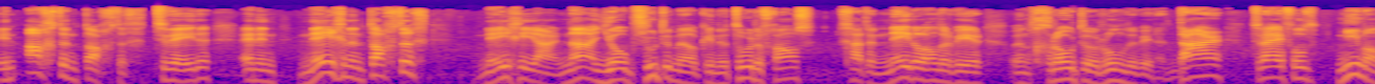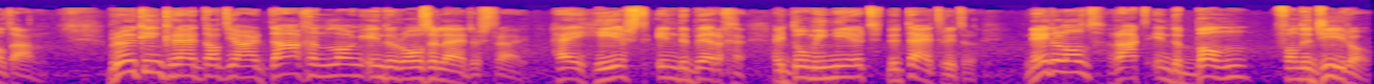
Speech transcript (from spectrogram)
in 88 tweede en in 89, negen jaar na Joop Zoetemelk in de Tour de France, gaat een Nederlander weer een grote ronde winnen. Daar twijfelt niemand aan. Breukink rijdt dat jaar dagenlang in de roze leiderstrui. Hij heerst in de bergen. Hij domineert de tijdritten. Nederland raakt in de ban van de Giro.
